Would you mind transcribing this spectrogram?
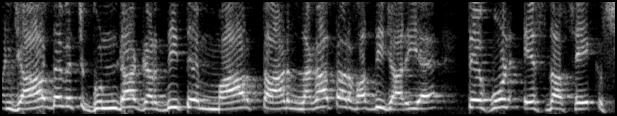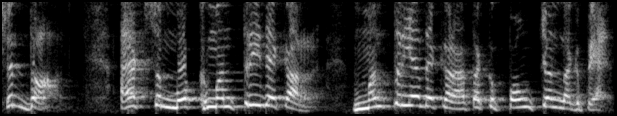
ਪੰਜਾਬ ਦੇ ਵਿੱਚ ਗੁੰਡਾਗਰਦੀ ਤੇ ਮਾਰ ਧਾੜ ਲਗਾਤਾਰ ਵਧਦੀ ਜਾ ਰਹੀ ਹੈ ਤੇ ਹੁਣ ਇਸ ਦਾ ਸੇਕ ਸਿੱਧਾ ਐਕਸ ਮੁੱਖ ਮੰਤਰੀ ਦੇ ਘਰ, ਮੰਤਰੀਆਂ ਦੇ ਘਰਾਂ ਤੱਕ ਪਹੁੰਚਣ ਲੱਗ ਪਿਆ ਹੈ।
